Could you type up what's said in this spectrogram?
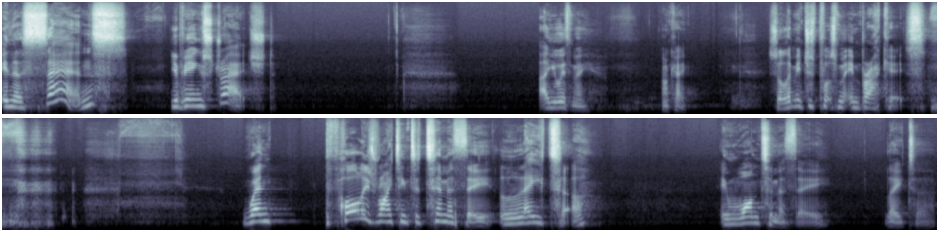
in a sense, you're being stretched. Are you with me? Okay. So let me just put some in brackets. when Paul is writing to Timothy later, in 1 Timothy later,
